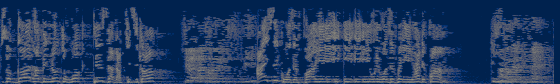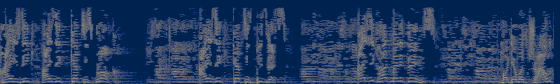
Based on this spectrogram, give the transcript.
So God have been known to work things that are physical. Isaac was a fa- he, he, he, he, he was a, he had a farm. Isaac Isaac kept his flock. Isaac kept his business. Isaac had many things, but there was drought,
